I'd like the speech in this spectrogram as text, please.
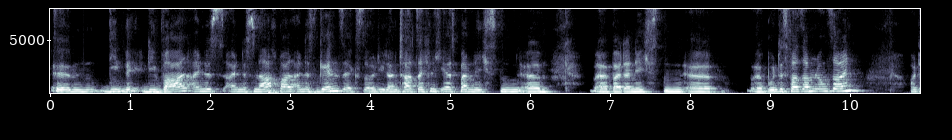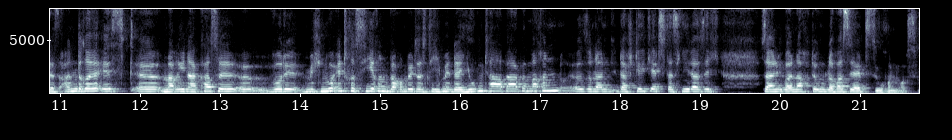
Ähm, die, die Wahl eines, eines Nachwahl eines Genseks soll die dann tatsächlich erst beim nächsten, äh, bei der nächsten Bundesversammlung sein. Und das andere ist, äh, Marina Kassel äh, würde mich nur interessieren, warum wir das nicht mehr in der Jugendherberge machen, äh, sondern da steht jetzt, dass jeder sich seine Übernachtung oder was selbst suchen muss.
